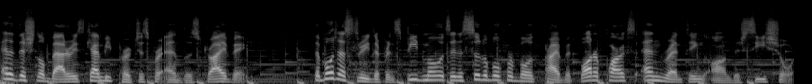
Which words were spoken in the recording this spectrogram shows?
and additional batteries can be purchased for endless driving. The boat has three different speed modes and is suitable for both private water parks and renting on the seashore.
